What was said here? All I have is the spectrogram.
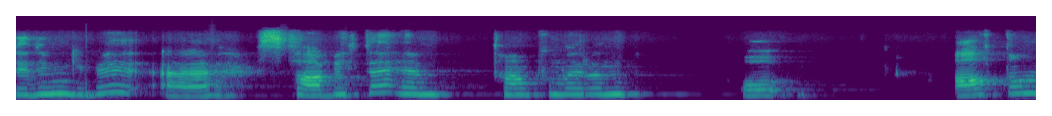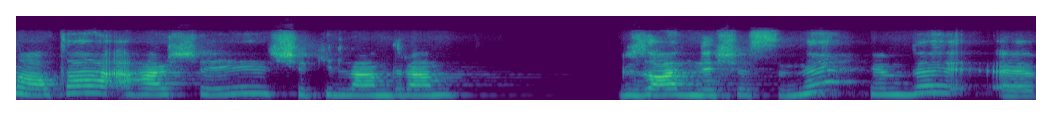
dediğim gibi e, Sabih'te hem Tanpınar'ın o alttan alta her şeyi şekillendiren güzel neşesini hem de e,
